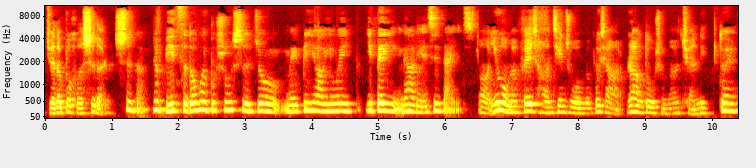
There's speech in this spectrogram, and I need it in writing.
觉得不合适的人。是的，就彼此都会不舒适，就没必要因为一杯饮料联系在一起。嗯，因为我们非常清楚，我们不想让渡什么权利。对，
